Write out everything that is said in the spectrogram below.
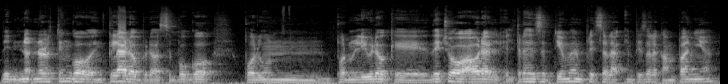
no, los tengo en claro, pero hace poco por un, por un libro que, de hecho, ahora el, 3 de septiembre empieza la, empieza la campaña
